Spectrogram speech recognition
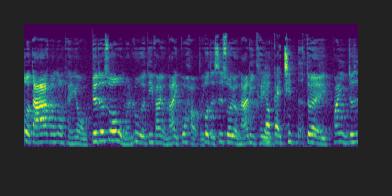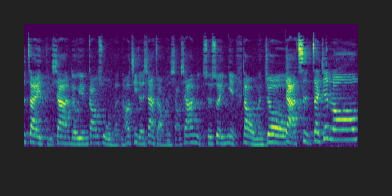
果大家观众朋友觉得说我们录的地方有哪里不好的，或者是说有哪里可以要改进的，对，欢迎就是在底下留言告诉我们，然后记得下载我们小虾米碎碎念。那我们就下次再见喽，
